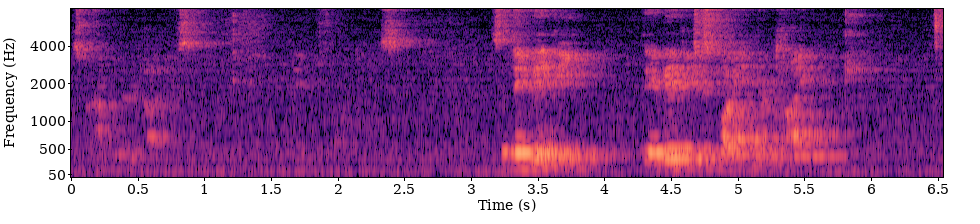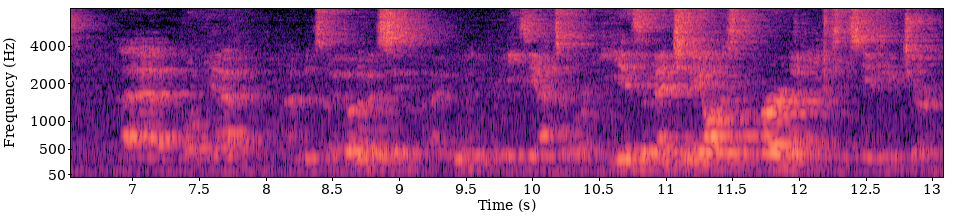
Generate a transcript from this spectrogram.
Grandmother dies in the late 40s. So they may be they may be just buying their time. Uh, but yeah, I mean, so I don't have a, simple, I don't have an easy answer for it. He is eventually honest with her that he doesn't see a future,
